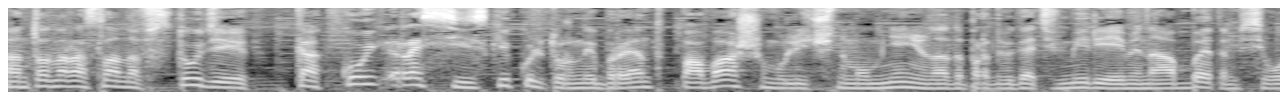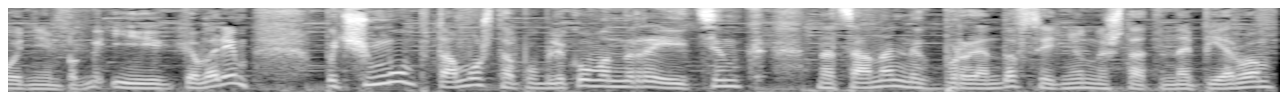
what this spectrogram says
Антон Арасланов в студии. Какой российский культурный бренд, по вашему личному мнению, надо продвигать в мире? Именно об этом сегодня и говорим. Почему? Потому что опубликован рейтинг национальных брендов Соединенные Штаты на первом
